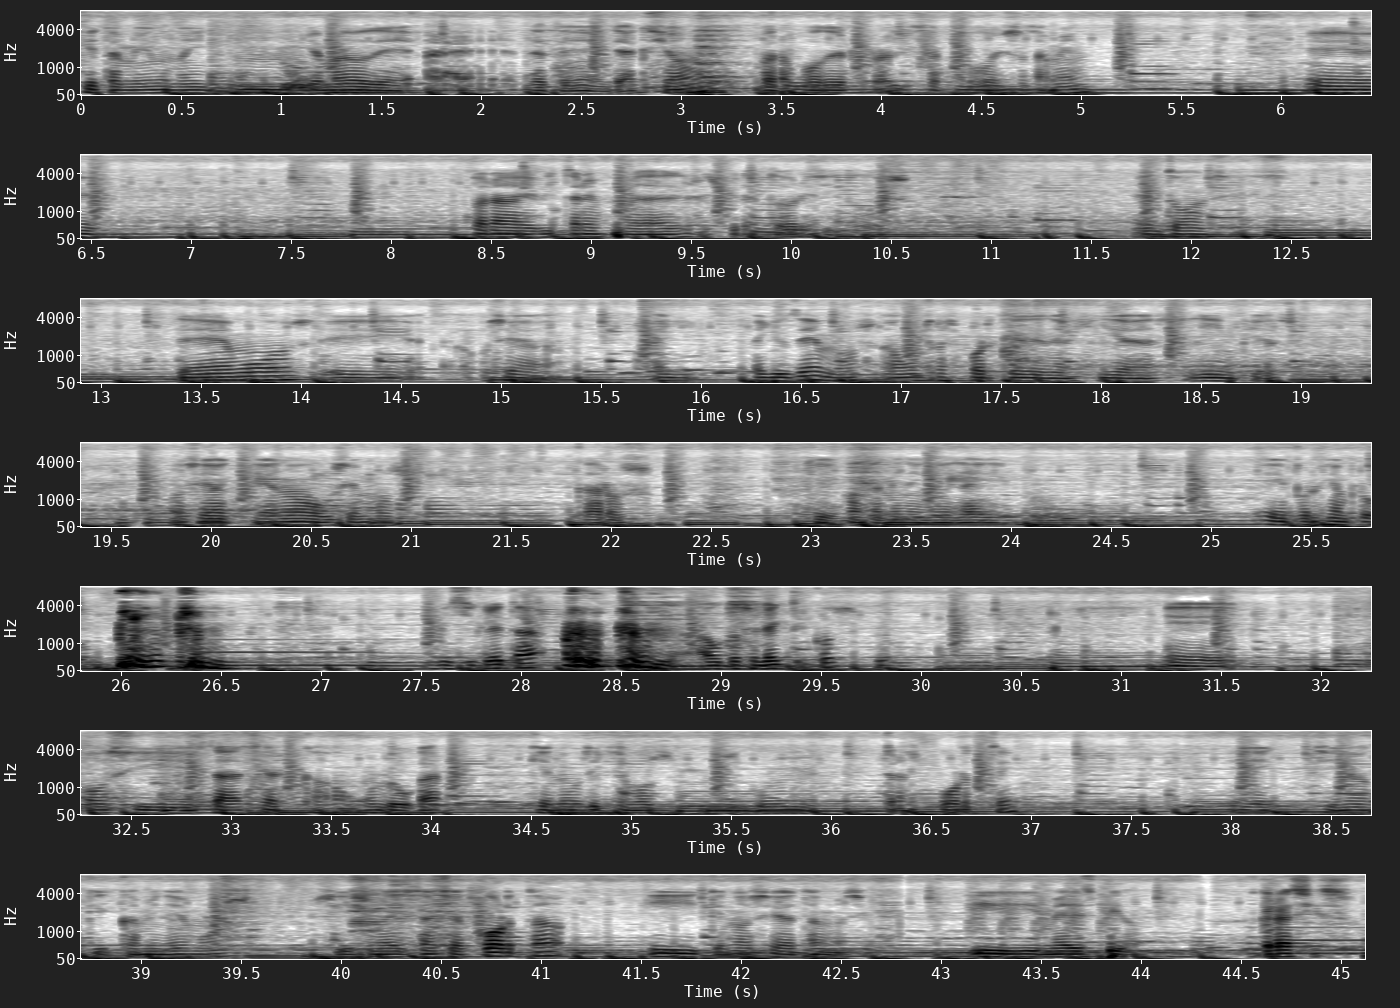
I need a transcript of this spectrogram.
que también hay un llamado de, de, de, acción para poder realizar todo eso también para evitar enfermedades respiratorias y todo eso. Entonces, debemos, eh, o sea, ayudemos a un transporte de energías limpias, o sea, que no usemos carros que contaminen el aire. Eh, por ejemplo, bicicleta, autos eléctricos, eh, o si está cerca un lugar que no utilicemos ningún transporte, sino que caminemos si es una distancia corta y que no sea tan masivo. Y me despido. Gracias.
